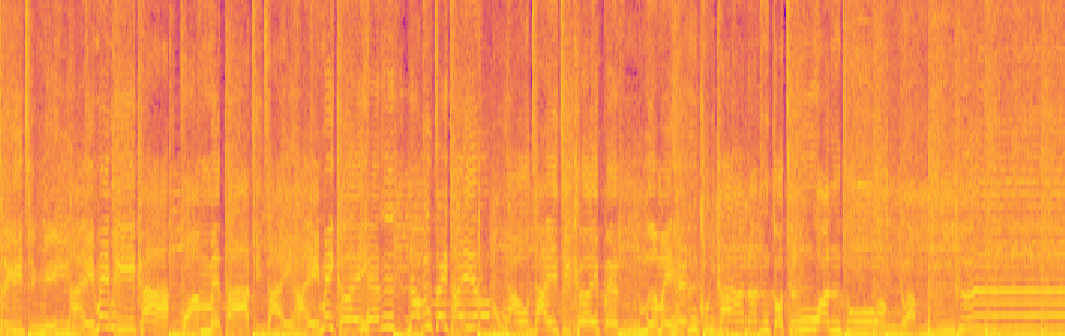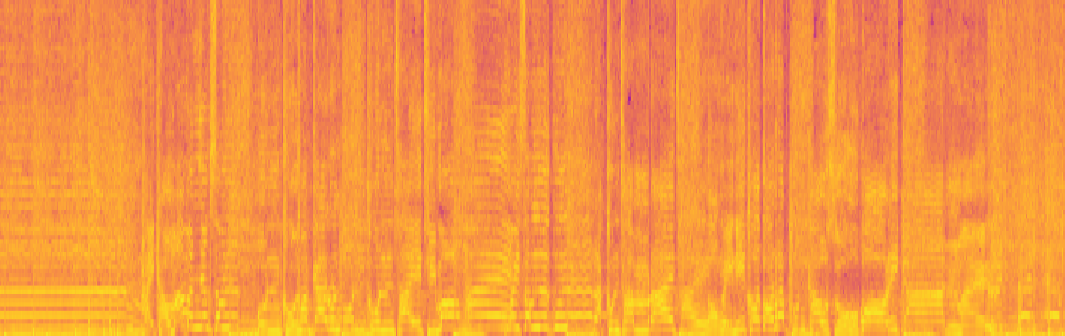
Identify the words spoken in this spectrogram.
ตรีที่มีให้ไม่มีค่า ความเมตตาที่ไทยให้ไม่เคยเห็น น้ำใจไทยร่มเงาไทยที่เคยเป็น เมื่อไม่เห็นคุณค่านั้นก็ถึงวันทวงกลับคืนให้เข้ามามันยังสำนึกบุญคุณ ความการุณบุญคุณไทยที่มอบให้ ไม่สำนึกแน่รักคุณทำร้ายไทย ต่อไปนี้ขอต้อนรับคุณเข้าสู่บริการใหม่กริเพนเอฟ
